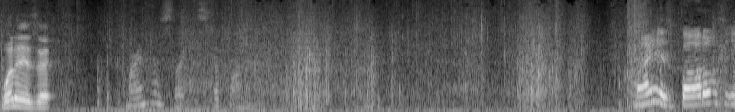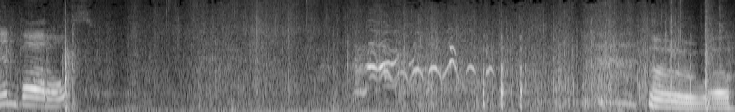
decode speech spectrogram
What is it? Mine has like stuff on it. Mine is bottles in bottles. Oh, wow.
